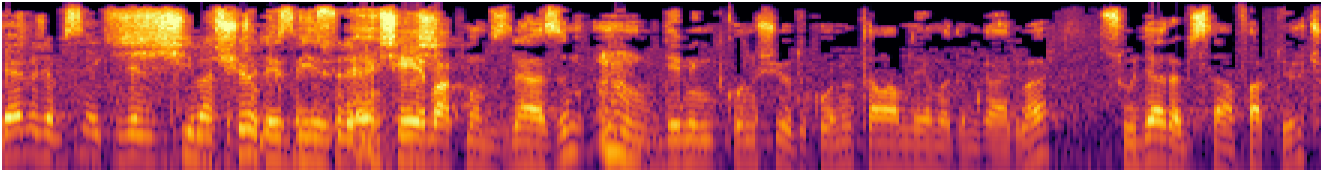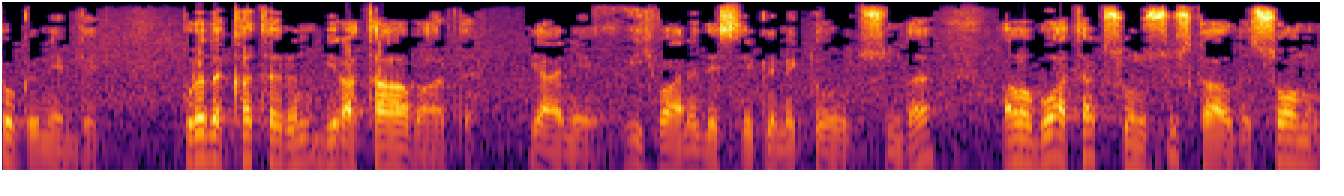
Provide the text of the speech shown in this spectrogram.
Değerli hocam sizin ekleyeceğiniz bir şey Şimdi varsa çok şöyle bir bir şeye bakmamız lazım. Demin konuşuyorduk onu tamamlayamadım galiba. Suudi Arabistan faktörü çok önemli. Burada Katar'ın bir atağı vardı. Yani ihvanı desteklemek doğrultusunda. Ama bu atak sonuçsuz kaldı. Son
